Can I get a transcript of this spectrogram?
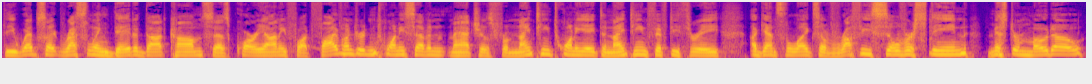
The website WrestlingData.com says Kwariani fought 527 matches from 1928 to 1953 against the likes of Ruffy Silverstein, Mr. Moto,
